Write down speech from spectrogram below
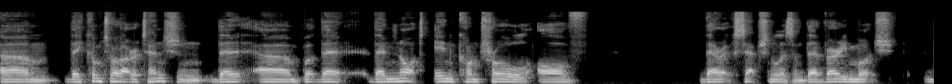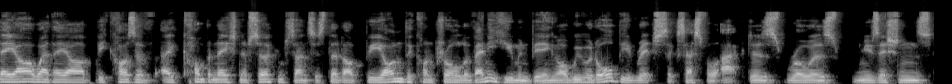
um, they come to our attention. They um, but they're they're not in control of their exceptionalism. They're very much they are where they are because of a combination of circumstances that are beyond the control of any human being, or we would all be rich, successful actors, rowers, musicians,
